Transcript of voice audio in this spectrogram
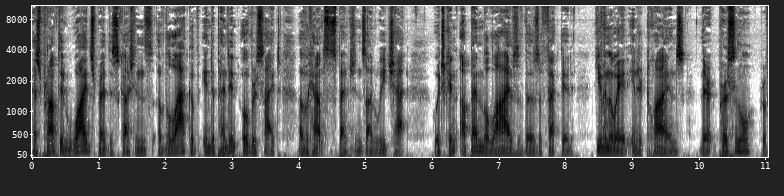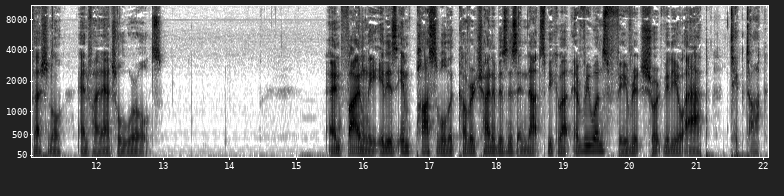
has prompted widespread discussions of the lack of independent oversight of account suspensions on WeChat, which can upend the lives of those affected, given the way it intertwines their personal, professional, and financial worlds. And finally, it is impossible to cover China business and not speak about everyone's favorite short video app, TikTok.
